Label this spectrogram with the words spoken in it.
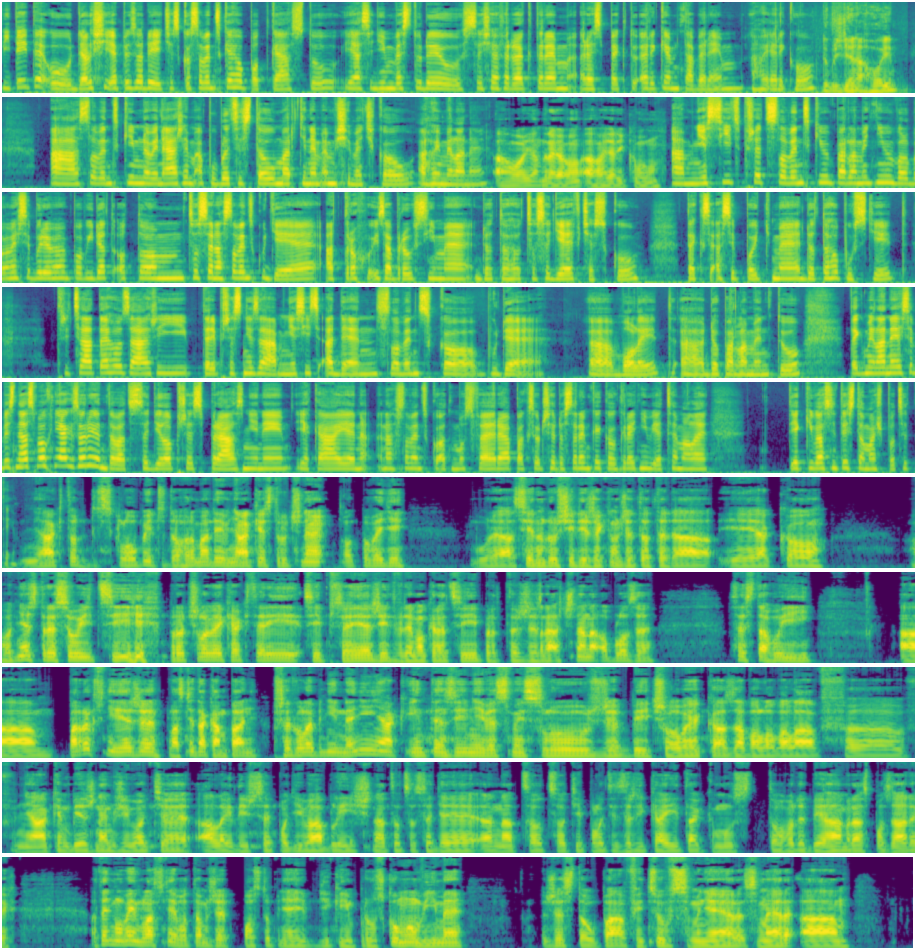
Vítejte u další epizody československého podcastu. Já sedím ve studiu se šéf-redaktorem Respektu Erikem Taberem. Ahoj Eriku. Dobrý den, ahoj. A slovenským novinářem a publicistou Martinem M. Šimečkou. Ahoj Milane. Ahoj Andrejo, ahoj Eriku. A měsíc před slovenskými parlamentními volbami si budeme povídat o tom, co se na Slovensku děje a trochu i zabrousíme do toho, co se děje v Česku. Tak se asi pojďme do toho pustit. 30. září, tedy přesně za měsíc a den, Slovensko bude uh, volit uh, do parlamentu. Tak Milane, jestli bys nás mohl nějak zorientovat, co se dělo přes prázdniny, jaká je na, na Slovensku atmosféra, pak se určitě dostaneme ke konkrétním věcem, ale jaký vlastně ty z toho máš pocity? Nějak to skloubit dohromady v nějaké stručné odpovědi bude asi jednodušší, když řeknu, že to teda je jako hodně stresující pro člověka, který si přeje žít v demokracii, protože račna na obloze se stahují. A paradoxní je, že vlastně ta kampaň předvolební není nějak intenzivní ve smyslu, že by člověka zavalovala v, v nějakém běžném životě, ale když se podívá blíž na to, co se děje a na to, co ti politici říkají, tak mu z toho jde běhá mraz po zádech. A teď mluvím vlastně o tom, že postupně díky průzkumům víme, že stoupá Ficův směr, směr a,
